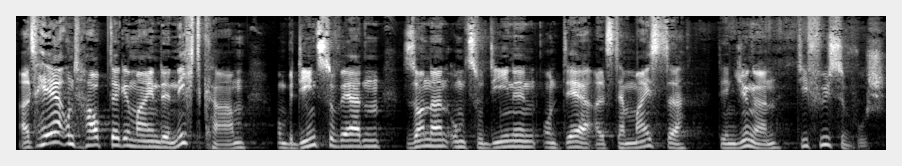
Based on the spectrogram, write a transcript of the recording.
als Herr und Haupt der Gemeinde nicht kam, um bedient zu werden, sondern um zu dienen und der als der Meister den Jüngern die Füße wusch.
